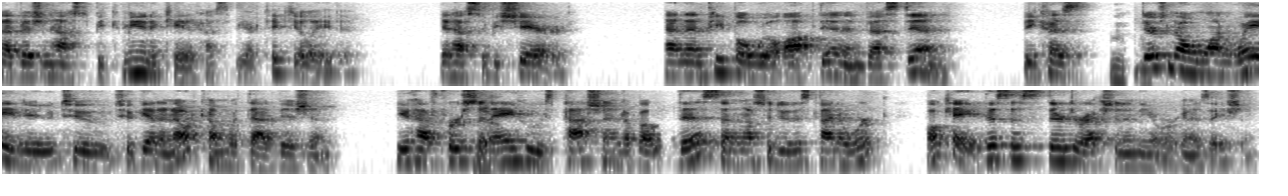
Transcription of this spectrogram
that vision has to be communicated, has to be articulated, it has to be shared. And then people will opt in, and invest in, because mm-hmm. there's no one way to, to, to get an outcome with that vision. You have person yeah. A who's passionate about this and wants to do this kind of work okay, this is their direction in the organization.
